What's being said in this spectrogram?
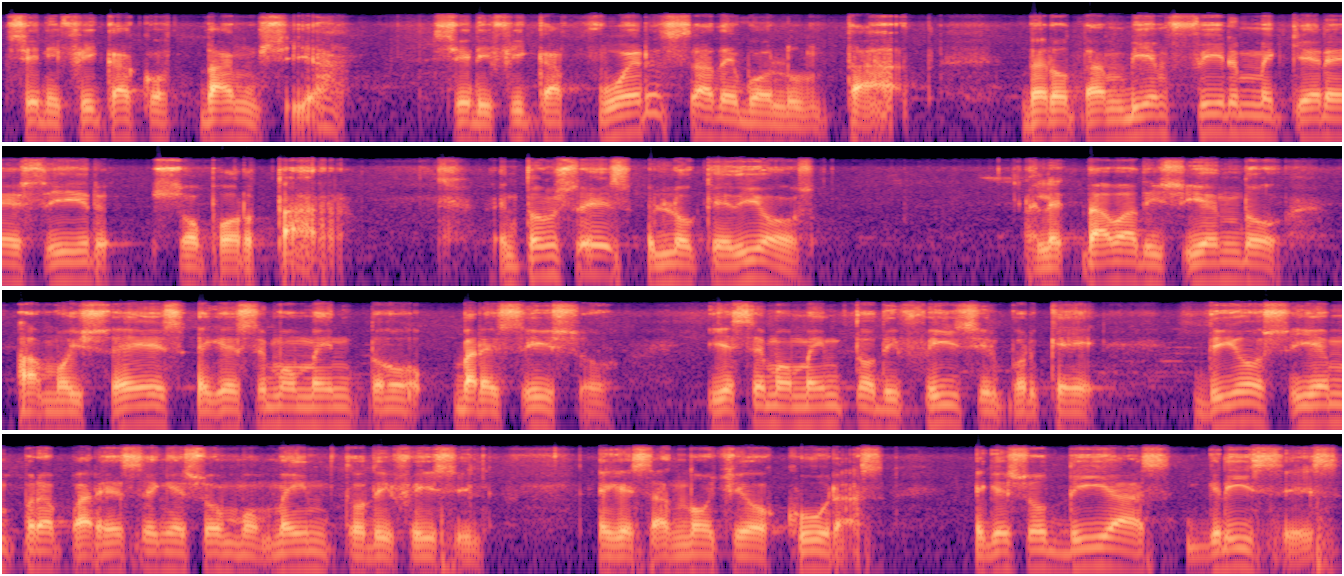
significa constancia, significa fuerza de voluntad, pero también firme quiere decir soportar. Entonces lo que Dios le estaba diciendo a Moisés en ese momento preciso y ese momento difícil, porque Dios siempre aparece en esos momentos difíciles, en esas noches oscuras, en esos días grises,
